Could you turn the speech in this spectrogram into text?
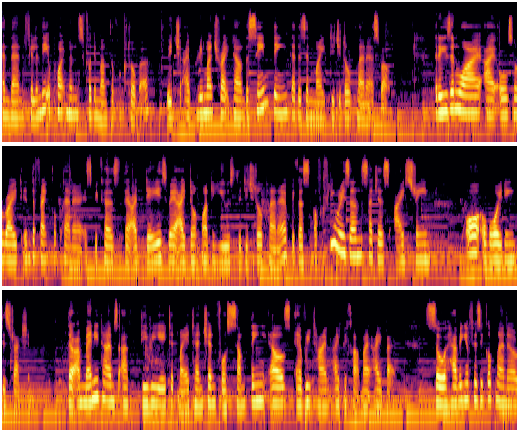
and then fill in the appointments for the month of October, which I pretty much write down the same thing that is in my digital planner as well. The reason why I also write in the Franken Planner is because there are days where I don't want to use the digital planner because of a few reasons such as eye strain or avoiding distraction. There are many times I've deviated my attention for something else every time I pick up my iPad. So having a physical planner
